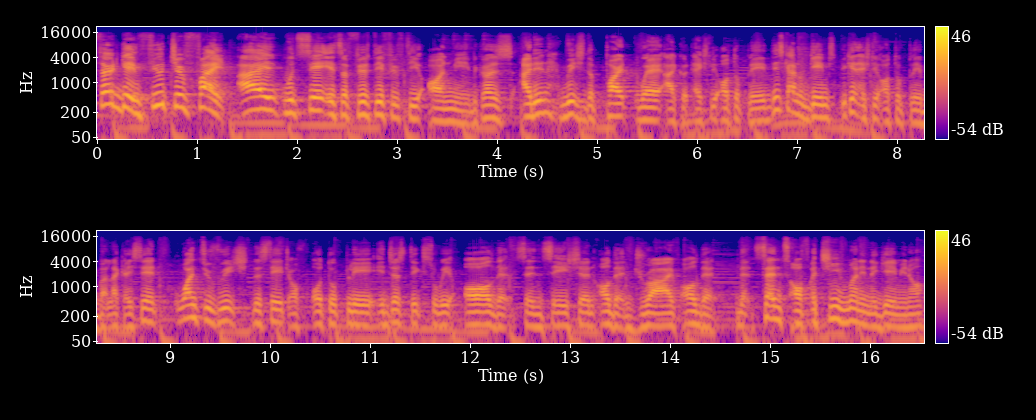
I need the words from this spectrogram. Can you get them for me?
third game, Future Fight. I would say it's a 50-50 on me because I didn't reach the part where I could actually autoplay. These kind of games, you can actually autoplay, but like I said, once you've reached the stage of autoplay, it just takes away all that sensation, all that drive, all that, that sense of achievement in the game, you know?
